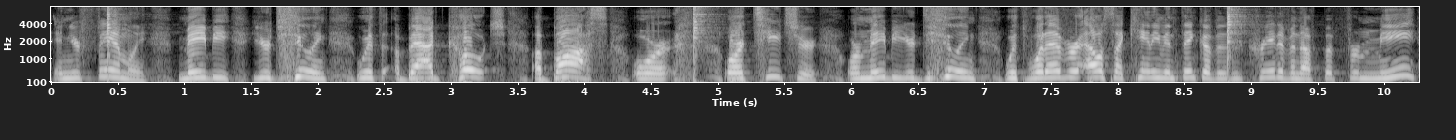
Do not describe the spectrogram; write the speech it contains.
in your family. Maybe you're dealing with a bad coach, a boss, or, or a teacher. Or maybe you're dealing with whatever else I can't even think of as creative enough. But for me,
